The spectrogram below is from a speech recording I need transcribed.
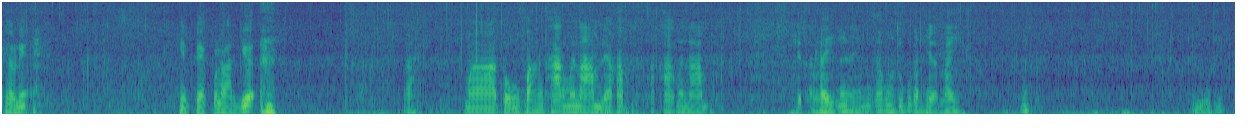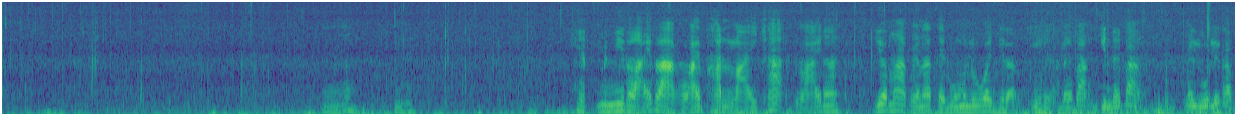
แถวๆเนี้ยเห็ดแปลกประหลาดเยอะไป มาตรงฝั่งข้างแม่น้ำแล้วครับถ้าข้างแม่น้ำเห็ดอะไรนั่นเองครับมาดูกันเห็ดอะไรดูดิเห็ดมันมีหลายหลากหลายพันหลายชาติหลายนะเยอะมากเลยนะแต่ลุงมันรู้ว่าเห็ดมีเห็ดอะไรบ้างกินได้บ้าง ไม่รู้เลยครับ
